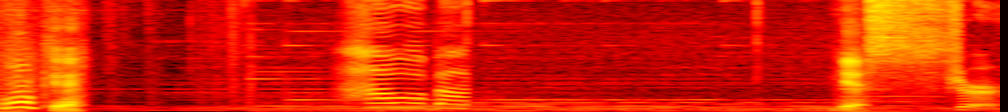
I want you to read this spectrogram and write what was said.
Okay. Yes. sure.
